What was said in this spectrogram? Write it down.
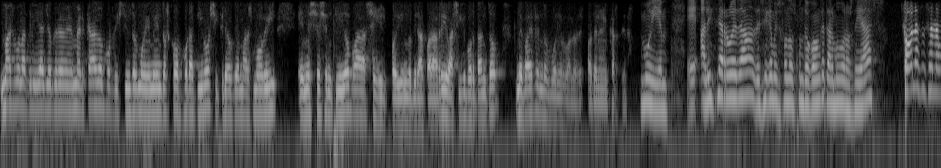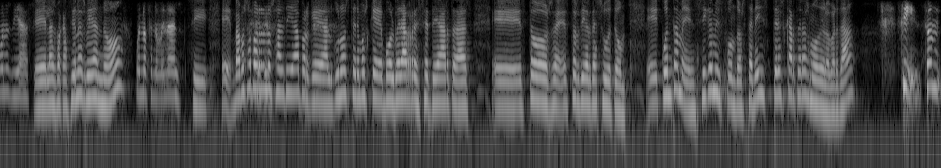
más volatilidad yo creo en el mercado por distintos movimientos corporativos y creo que más móvil en ese sentido va a seguir pudiendo tirar para arriba, así que por tanto me parecen dos buenos valores para tener en cartera. Muy bien. Eh, Alicia Rueda, de siguemisfondos.com. ¿Qué tal? Muy buenos días. Hola Susana, buenos días. Eh, las vacaciones bien, ¿no? Bueno, fenomenal. Sí, Eh, vamos a ponernos al día porque algunos tenemos que volver a resetear tras eh, estos, eh, estos días de asueto. Eh, cuéntame, sigue mis fondos. Tenéis tres carteras modelo, ¿verdad? Sí, son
